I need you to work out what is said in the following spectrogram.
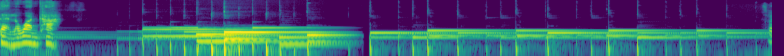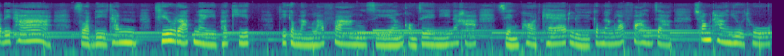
แต่ละวันค่ะ สวัสดีค่ะ สวัสดีท่านที่รักในพระคริสต์ ที่กำลังรับฟังเสียงของเจนี้นะคะ เสียงพอดแคสต์หรือกำลังรับฟังจากช่องทาง YouTube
